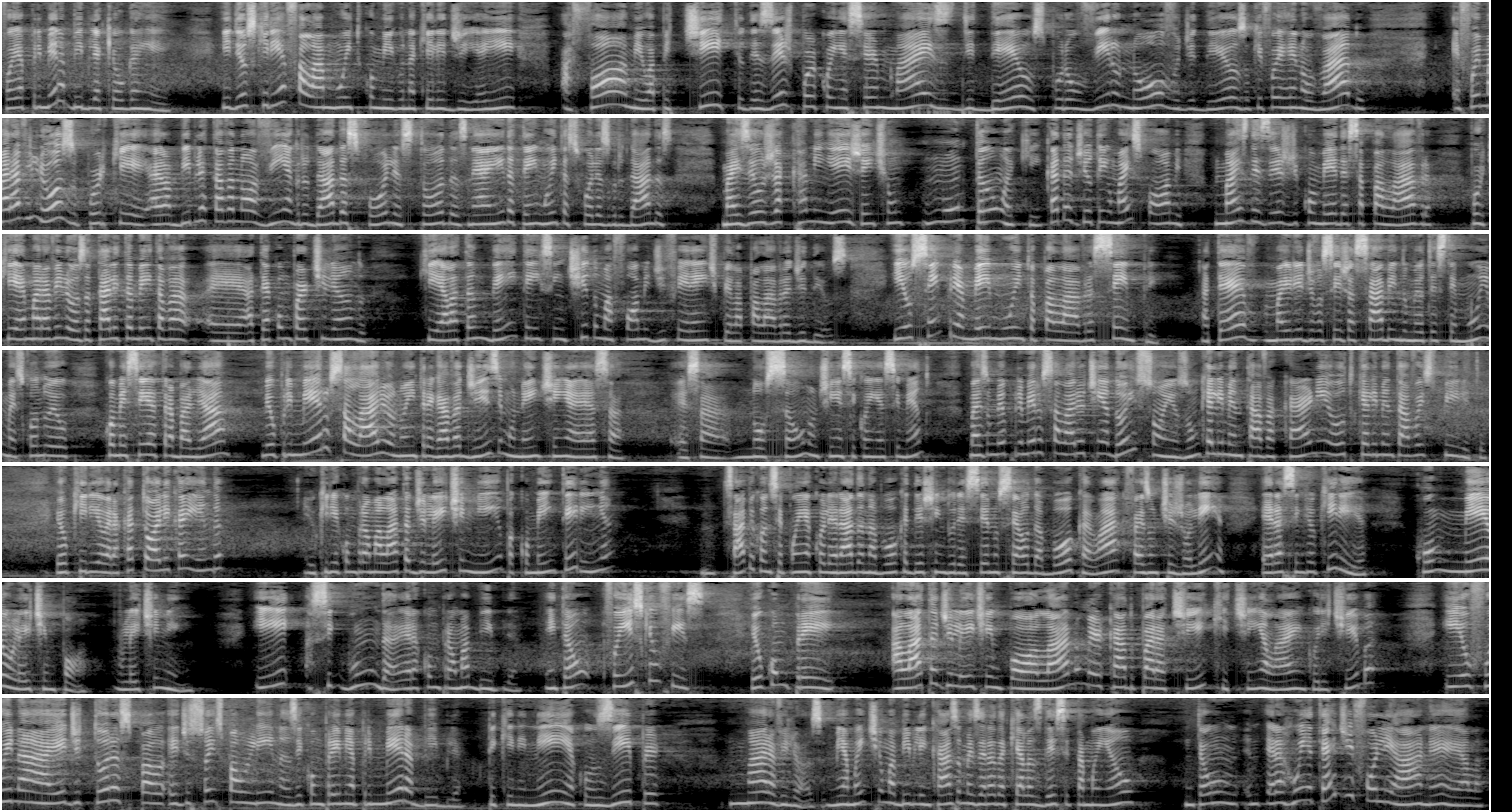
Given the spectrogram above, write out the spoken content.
Foi a primeira Bíblia que eu ganhei. E Deus queria falar muito comigo naquele dia. E a fome, o apetite, o desejo por conhecer mais de Deus, por ouvir o novo de Deus, o que foi renovado, é, foi maravilhoso, porque a Bíblia estava novinha, grudada as folhas todas, né? Ainda tem muitas folhas grudadas, mas eu já caminhei, gente, um, um montão aqui. Cada dia eu tenho mais fome, mais desejo de comer dessa palavra porque é maravilhoso. A Thali também estava é, até compartilhando que ela também tem sentido uma fome diferente pela palavra de Deus. E eu sempre amei muito a palavra, sempre. Até a maioria de vocês já sabem do meu testemunho, mas quando eu comecei a trabalhar, meu primeiro salário eu não entregava dízimo, nem tinha essa essa noção, não tinha esse conhecimento. Mas o meu primeiro salário eu tinha dois sonhos, um que alimentava a carne e outro que alimentava o espírito. Eu queria, eu era católica ainda, eu queria comprar uma lata de leite ninho para comer inteirinha. Sabe quando você põe a colherada na boca e deixa endurecer no céu da boca lá, que faz um tijolinho? Era assim que eu queria. Comer o leite em pó, o leite ninho. E a segunda era comprar uma Bíblia. Então, foi isso que eu fiz. Eu comprei a lata de leite em pó lá no mercado Paraty, que tinha lá em Curitiba. E eu fui na editoras, Edições Paulinas e comprei minha primeira Bíblia, pequenininha, com zíper, maravilhosa. Minha mãe tinha uma Bíblia em casa, mas era daquelas desse tamanhão, então era ruim até de folhear, né, ela.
